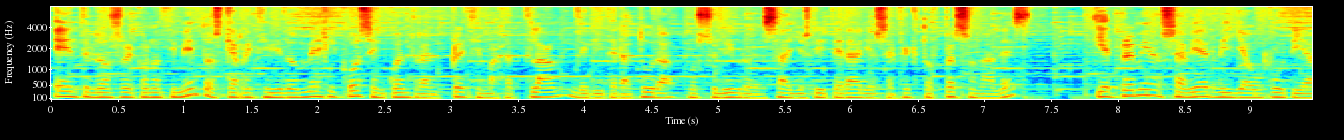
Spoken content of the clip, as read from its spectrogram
Entre los reconocimientos que ha recibido en México se encuentra el Premio Mazatlán de Literatura por su libro de ensayos literarios Efectos Personales y el Premio Xavier Villaurrutia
